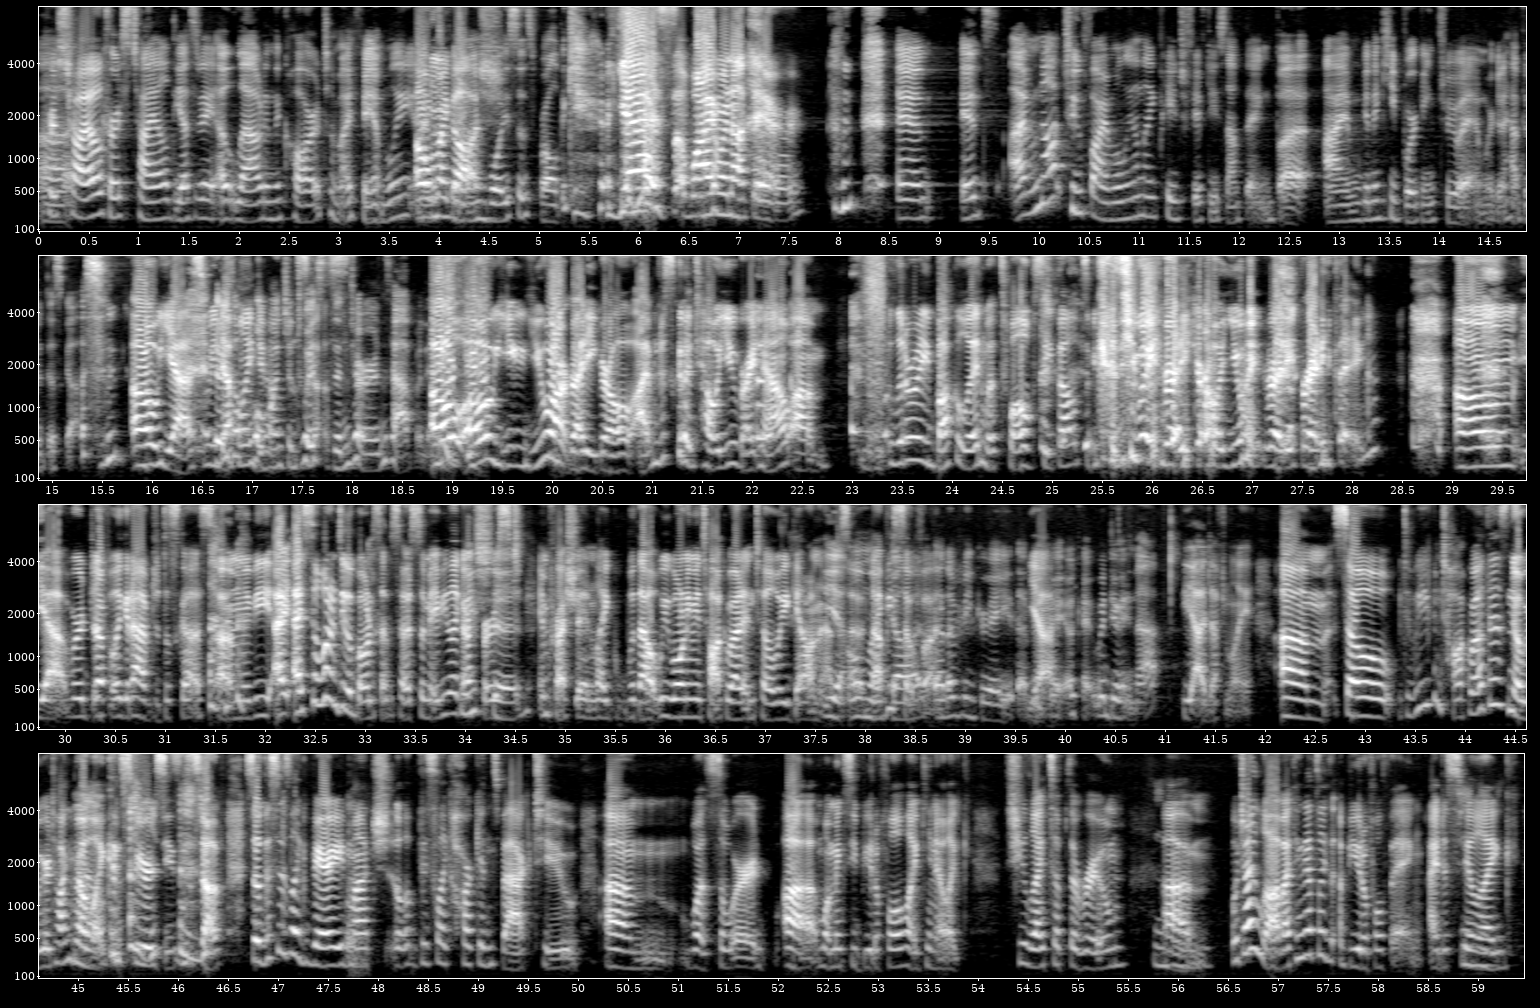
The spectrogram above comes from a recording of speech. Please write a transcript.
Cursed Child? Cursed Child yesterday out loud in the car to my family. and Oh my gosh. Voices for all the kids. yes why am I not there and it's I'm not too far. I'm only on like page fifty something, but I'm gonna keep working through it, and we're gonna have to discuss. Oh yes, we There's definitely a whole do. bunch of twists and turns happening. Oh, oh, you you aren't ready, girl. I'm just gonna tell you right now. Um, literally buckle in with twelve seatbelts because you ain't ready, girl. You ain't ready for anything. Um, yeah, we're definitely gonna have to discuss. Um, maybe I, I still want to do a bonus episode, so maybe like our We first should. impression, like without we won't even talk about it until we get on an yeah. Oh my That'd be god, so fun. that'd be great. That'd Yeah. be great. Okay, we're doing that. Yeah, definitely. Um, so did we even talk about this? No, we were talking about No. like conspiracies and stuff. So this is like very much this like harkens back to um what's the word? Uh what makes you beautiful? Like, you know, like she lights up the room. Mhm. Um which I love. I think that's like a beautiful thing. I just feel Mhm. like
